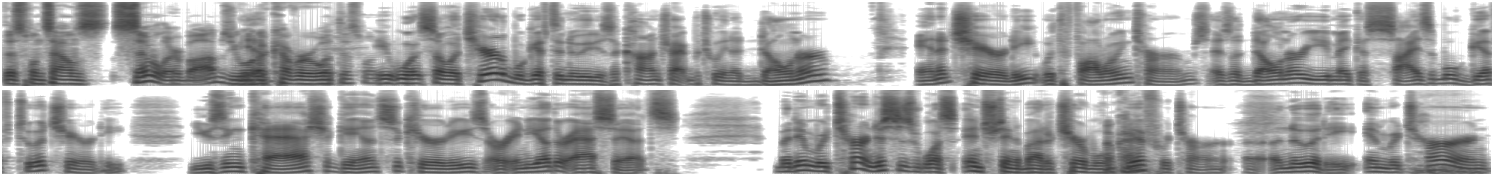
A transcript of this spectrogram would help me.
this one sounds similar, Bob. Do you want to cover what this one? It was so a charitable gift annuity is a contract between a donor and a charity with the following terms. As a donor, you make a sizable gift to a charity using cash, again, securities, or any other assets. But in return, this is what's interesting about a charitable Okay. gift return uh, annuity. In return,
